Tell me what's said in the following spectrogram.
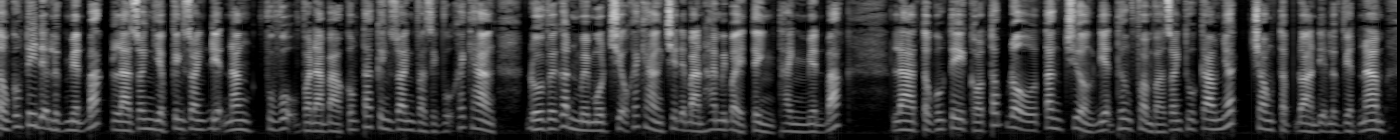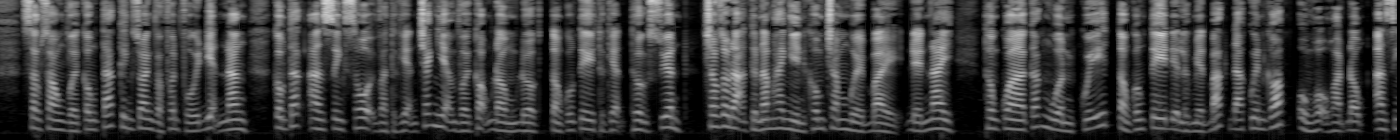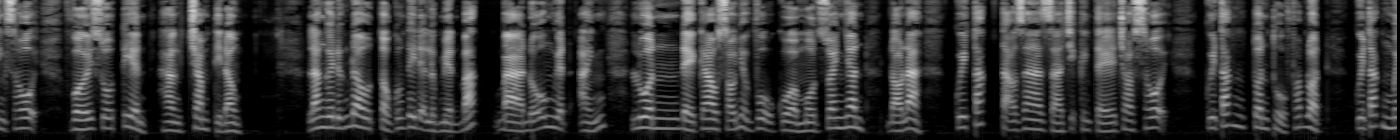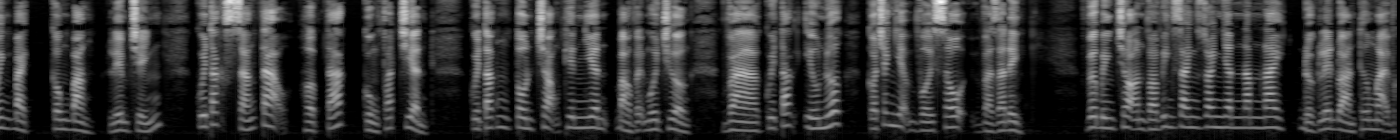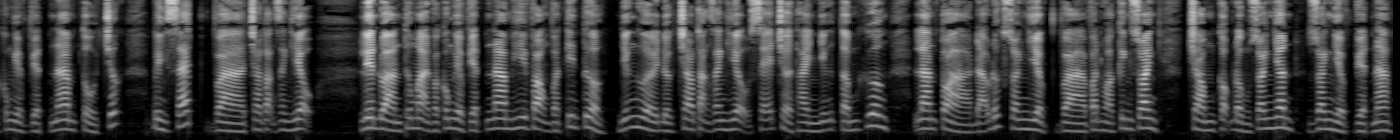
Tổng công ty Điện lực miền Bắc là doanh nghiệp kinh doanh điện năng, phục vụ và đảm bảo công tác kinh doanh và dịch vụ khách hàng đối với gần 11 triệu khách hàng trên địa bàn 27 tỉnh thành miền Bắc, là tổng công ty có tốc độ tăng trưởng điện thương phẩm và doanh thu cao nhất trong tập đoàn Điện lực Việt Nam. Song song với công tác kinh doanh và phân phối điện năng, công tác an sinh xã hội và thực hiện trách nhiệm với cộng đồng được tổng công ty thực hiện thường xuyên. Trong giai đoạn từ năm 2017 đến nay, thông qua các nguồn quỹ, Tổng công ty Điện lực miền Bắc đã quyên góp ủng hộ hoạt động an sinh xã hội với số tiền hàng trăm tỷ đồng. Là người đứng đầu Tổng công ty Điện lực miền Bắc, bà Đỗ Nguyệt Ánh luôn đề cao 6 nhiệm vụ của một doanh nhân, đó là quy tắc tạo ra giá trị kinh tế cho xã hội, quy tắc tuân thủ pháp luật, quy tắc minh bạch, công bằng, liêm chính, quy tắc sáng tạo, hợp tác cùng phát triển, quy tắc tôn trọng thiên nhiên, bảo vệ môi trường và quy tắc yêu nước có trách nhiệm với xã hội và gia đình. Việc bình chọn và vinh danh doanh nhân năm nay được Liên đoàn Thương mại và Công nghiệp Việt Nam tổ chức, bình xét và trao tặng danh hiệu. Liên đoàn Thương mại và Công nghiệp Việt Nam hy vọng và tin tưởng những người được trao tặng danh hiệu sẽ trở thành những tấm gương lan tỏa đạo đức doanh nghiệp và văn hóa kinh doanh trong cộng đồng doanh nhân, doanh nghiệp Việt Nam.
